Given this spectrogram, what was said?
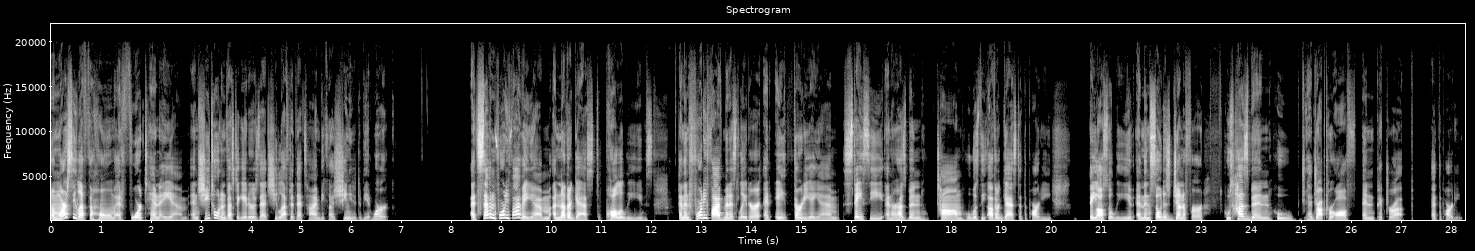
Now, Marcy left the home at 4:10 a.m. and she told investigators that she left at that time because she needed to be at work. At 7:45 a.m., another guest, Paula, leaves. And then 45 minutes later, at 8:30 a.m., Stacy and her husband Tom, who was the other guest at the party, they also leave. And then so does Jennifer, whose husband who had dropped her off and picked her up at the party.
